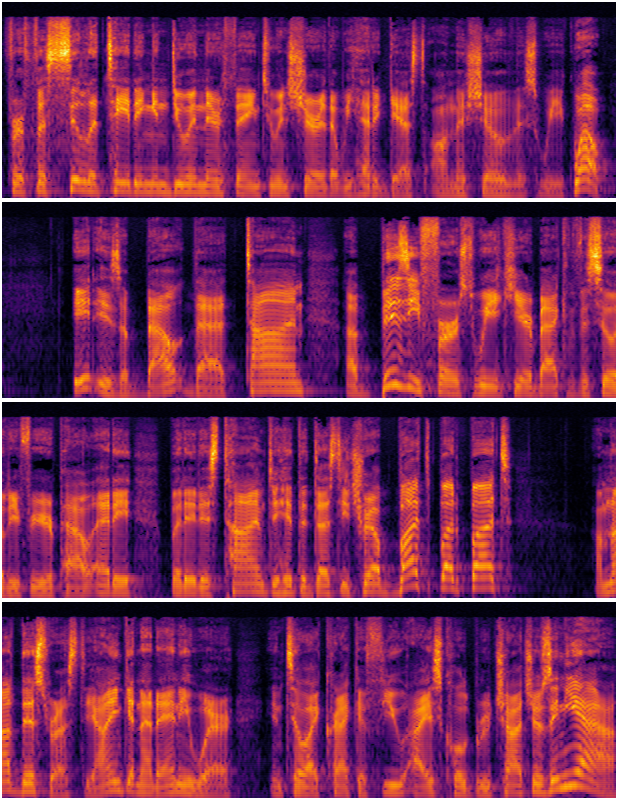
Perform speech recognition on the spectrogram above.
for facilitating and doing their thing to ensure that we had a guest on the show this week. Well, it is about that time. A busy first week here back at the facility for your pal Eddie, but it is time to hit the dusty trail. But, but, but, I'm not this rusty. I ain't getting out of anywhere until I crack a few ice cold bruchachos. And yeah,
